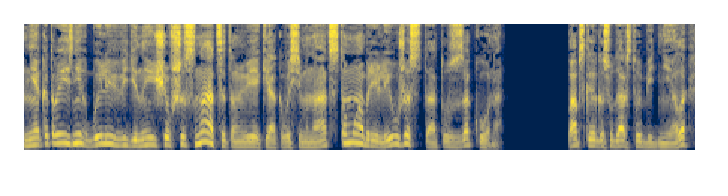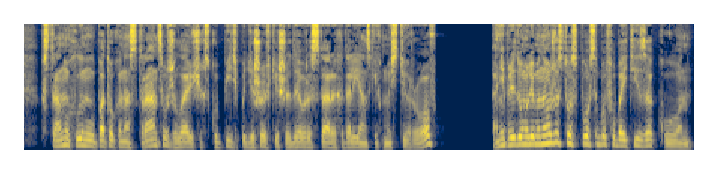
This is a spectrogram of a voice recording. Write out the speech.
некоторые из них были введены еще в XVI веке, а к XVIII обрели уже статус закона. Папское государство беднело, в страну хлынул поток иностранцев, желающих скупить по дешевке шедевры старых итальянских мастеров. Они придумали множество способов обойти закон.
